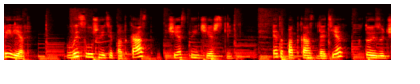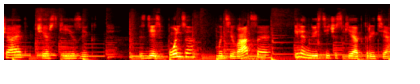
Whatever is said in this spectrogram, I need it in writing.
Привет! Вы слушаете подкаст «Честный чешский». Это подкаст для тех, кто изучает чешский язык. Здесь польза, мотивация и лингвистические открытия.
